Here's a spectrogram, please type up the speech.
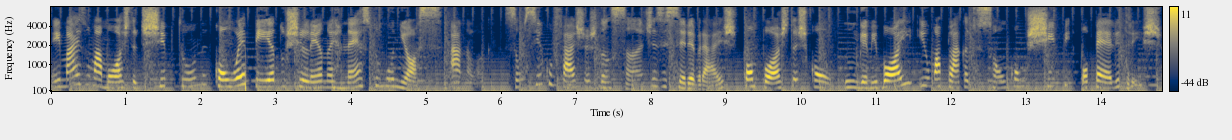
em mais uma amostra de chiptune com o EP do chileno Ernesto Munoz Analog. São cinco faixas dançantes e cerebrais, compostas com um Game Boy e uma placa de som com chip OPL3.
